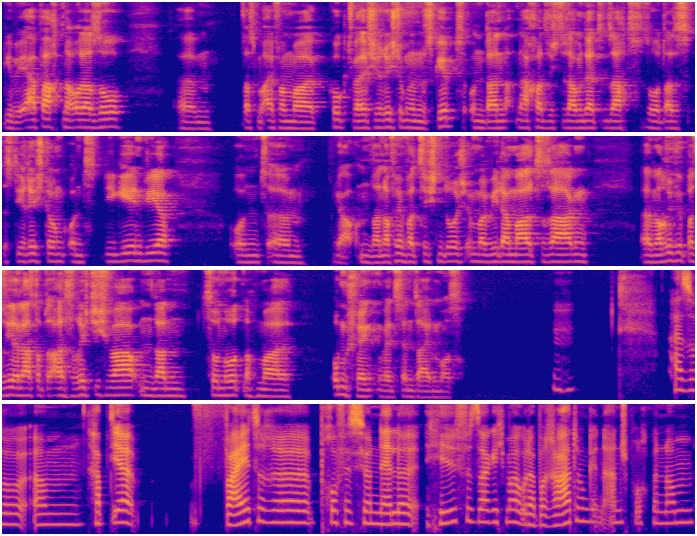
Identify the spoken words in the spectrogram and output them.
GBR-Partner oder so. Dass man einfach mal guckt, welche Richtungen es gibt und dann nachher sich zusammensetzt und sagt, so, das ist die Richtung und die gehen wir. Und ähm, ja, um dann auf jeden Fall zwischendurch immer wieder mal zu sagen, äh, mal Revue passieren lassen, ob das alles richtig war und dann zur Not nochmal umschwenken, wenn es denn sein muss. Mhm. Also ähm, habt ihr weitere professionelle Hilfe, sage ich mal, oder Beratung in Anspruch genommen,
